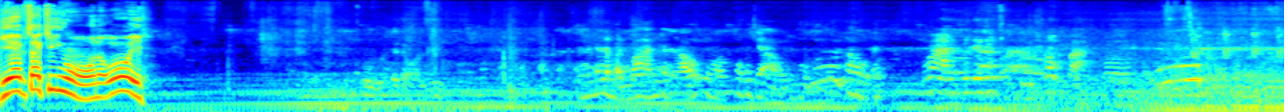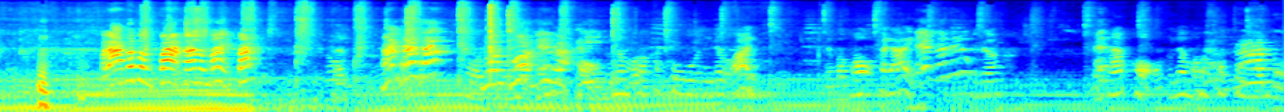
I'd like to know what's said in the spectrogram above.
เย็บซะขี้โง่นะโอ้ยนั่นแหละมันหวานกับเขาที่มันคงจะเอาเข้านะว่าคือได้ชอบปะมาลาไปเบิ่งป้านะเราไม่ป้าฮะฮะฮะนวดนวดเนี่ย ของเรื่องมันขัดทูนี่เด้ออ้อยแต่มามอกให้ได้นะของเรื่องมันขัดทู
